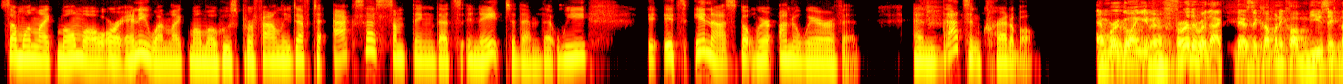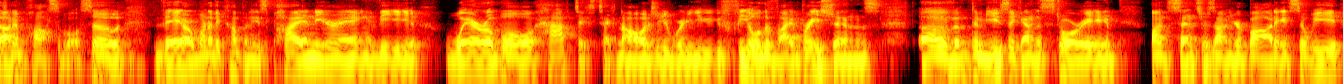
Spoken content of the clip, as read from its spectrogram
someone like Momo or anyone like Momo who's profoundly deaf to access something that's innate to them that we it's in us but we're unaware of it. And that's incredible. And we're going even further with that. There's a company called Music Not Impossible. So they are one of the companies pioneering the wearable haptics technology where you feel the vibrations of the music and the story on sensors on your body. So we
